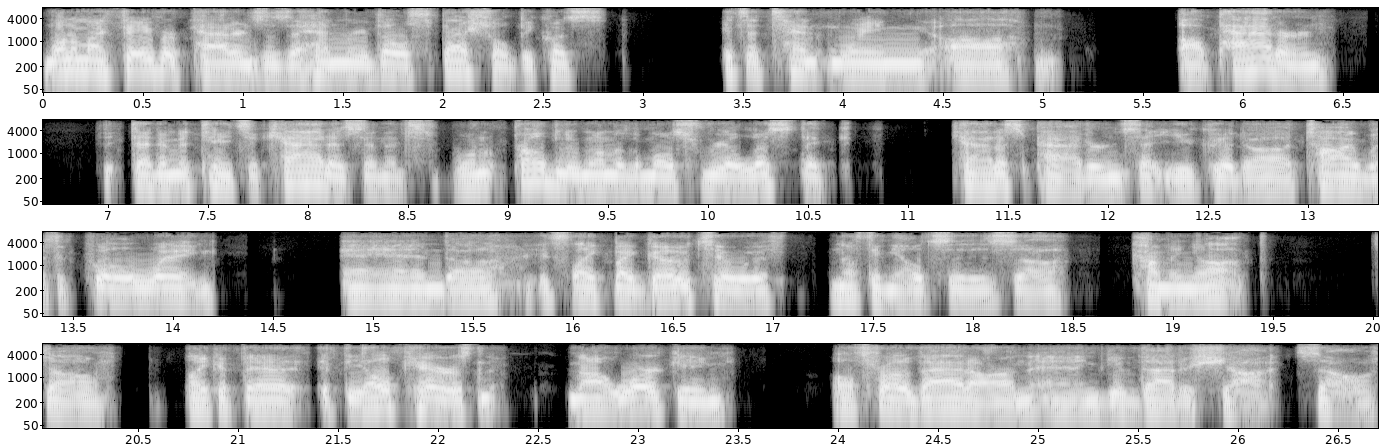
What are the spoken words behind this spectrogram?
One of my favorite patterns is a Henryville special because it's a tent wing uh, uh, pattern that imitates a caddis, and it's one, probably one of the most realistic caddis patterns that you could uh, tie with a quill wing. And uh, it's like my go-to if nothing else is uh, coming up. So, like if the if the elk hair is not working, I'll throw that on and give that a shot. So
